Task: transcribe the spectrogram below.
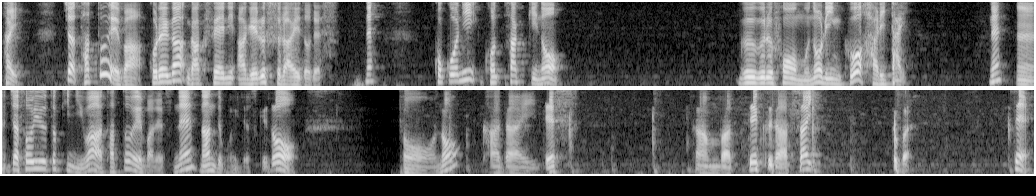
はい。じゃあ、例えば、これが学生にあげるスライドです。ね。ここにこ、さっきの Google フォームのリンクを貼りたい。ね。うん。じゃあ、そういう時には、例えばですね、何でもいいですけど、今日の課題です。頑張ってください。とか。で、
